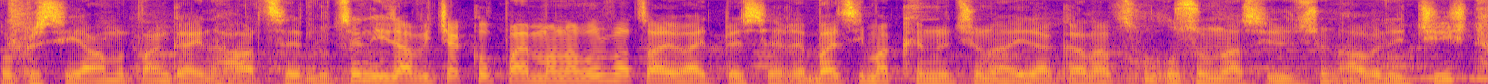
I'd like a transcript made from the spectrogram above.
որպեսզի անվտանգային հարցեր լուծեն։ Իրավիճակով պայմանավորված, այո, այդպես եղել, բայց հիմա քննություն է իրականացում, ուսումնասիրություն ավելի ճիշտ,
